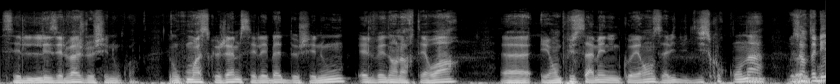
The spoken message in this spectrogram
C'est les élevages de chez nous, quoi. Donc moi, ce que j'aime, c'est les bêtes de chez nous, élevées dans leur terroir. Euh, et en plus, ça amène une cohérence vis-à-vis du discours qu'on a. Vous euh, entendez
